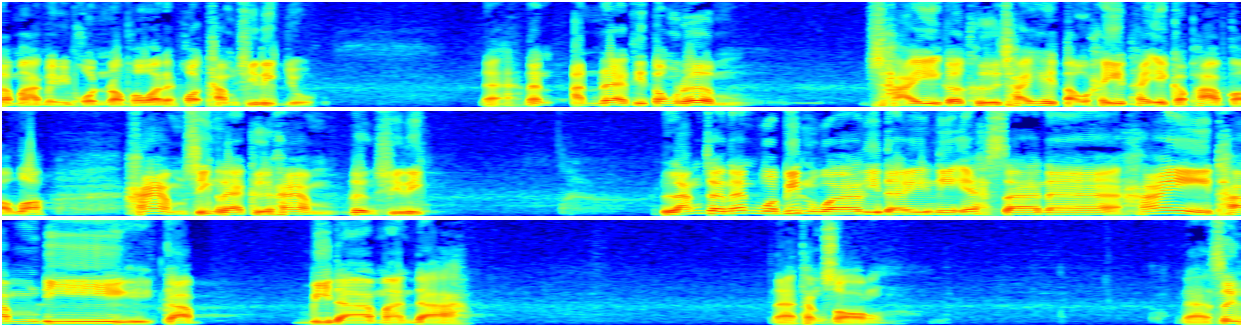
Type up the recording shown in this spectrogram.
ละหมาดไม่มีผลหรอกเพราะว่าอะไรเพราะทำชิริกอยู่ นะนั้นอันแรกที่ต้องเริ่มใช้ก็คือใช้ให้เตาฮีตให้เอกภาพก่อนล้อห้ามสิ่งแรกคือห้ามเรื่องชิริก หลังจากนั้นวบินวาลิไดนีเอซานา ให้ทำดีกับบิดามารดานะทั้งสองนะซึ่ง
